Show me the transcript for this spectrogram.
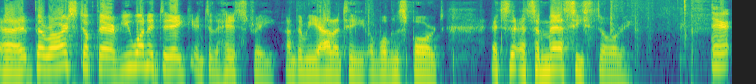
uh, there are stuff there. If you want to dig into the history and the reality of women's sport, it's it's a messy story. There,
